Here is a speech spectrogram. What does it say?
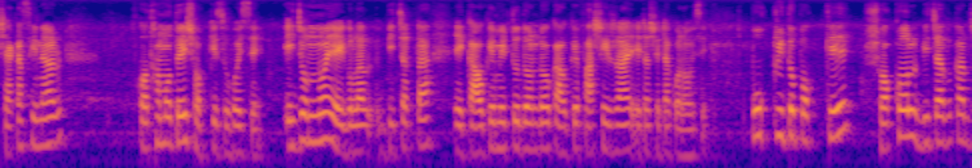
শেখ হাসিনার কথা মতোই সবকিছু হয়েছে। এই জন্যই এগুলার বিচারটা, এই কাউকে মৃত্যুদণ্ড, কাউকে ফাঁসির রায়, এটা সেটা করা হয়েছে। প্রকৃত পক্ষে সকল বিচার কার্য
